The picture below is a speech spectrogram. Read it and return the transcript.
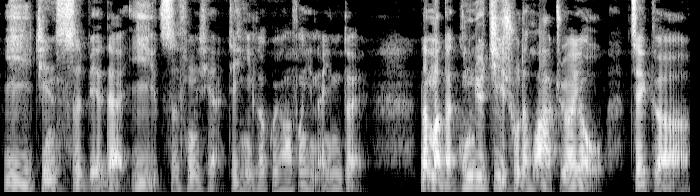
已经识别的已知风险进行一个规划风险的应对。那么的工具技术的话，主要有这个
